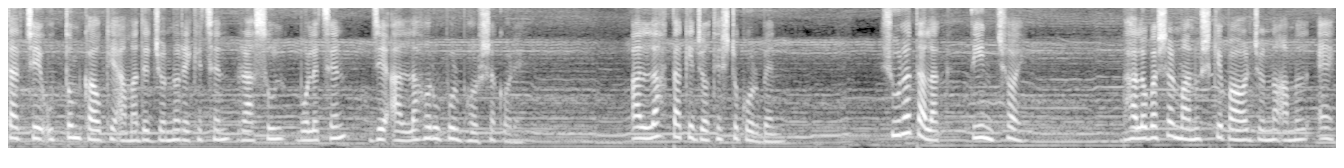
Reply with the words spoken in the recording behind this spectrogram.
তার চেয়ে উত্তম কাউকে আমাদের জন্য রেখেছেন, রাসূল বলেছেন যে আল্লাহর উপর ভরসা করে। আল্লাহ তাকে যথেষ্ট করবেন। সুরা তালাক তিন ছয়। ভালোবাসার মানুষকে পাওয়ার জন্য আমল এক।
